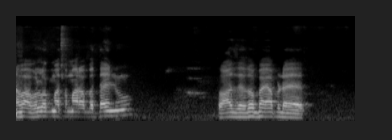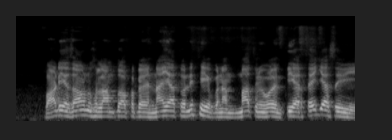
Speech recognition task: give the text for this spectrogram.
નવા વ્લોગમાં તમારા બધાનું તો આજે તો ભાઈ આપણે વાડીએ જવાનું છે, આમ તો આપણે કંઈ નાયા તો નથી, પણ આમ માથું વળીને તૈયાર થઈ ગયા છીએ.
